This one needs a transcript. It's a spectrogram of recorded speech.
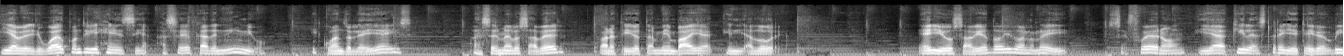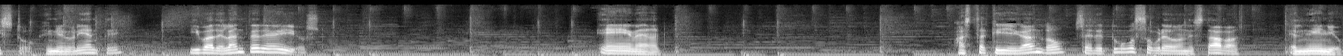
y averiguad con diligencia acerca del niño, y cuando leéis, hacérmelo saber para que yo también vaya y le adore. Ellos, habiendo oído al rey, se fueron, y aquí la estrella que habían visto en el oriente, iba delante de ellos. Hasta que llegando se detuvo sobre donde estaba el niño.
